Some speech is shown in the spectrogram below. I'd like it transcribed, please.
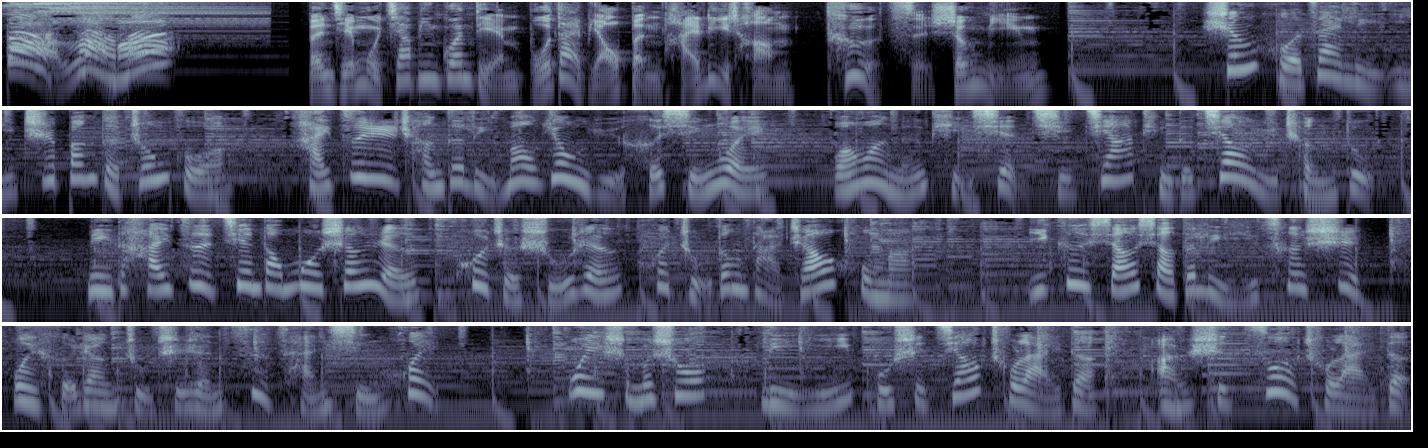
爸辣妈。本节目嘉宾观点不代表本台立场，特此声明。生活在礼仪之邦的中国，孩子日常的礼貌用语和行为，往往能体现其家庭的教育程度。你的孩子见到陌生人或者熟人会主动打招呼吗？一个小小的礼仪测试，为何让主持人自惭形秽？为什么说礼仪不是教出来的，而是做出来的？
